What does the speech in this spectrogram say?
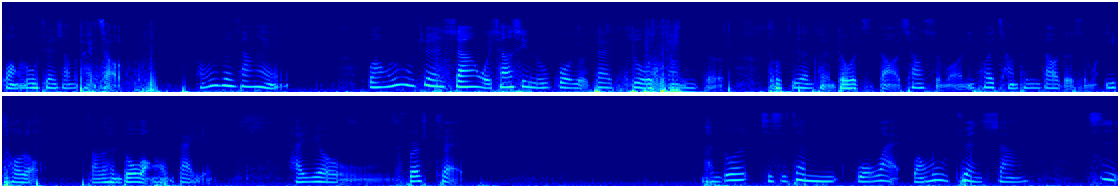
网络券商的牌照了。网络券商，哎，网络券商，我相信如果有在做交易的投资人，可能都会知道，像什么你会常听到的什么 eToro，找了很多网红代言，还有 First Trade。很多其实，在国外，网络券商是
